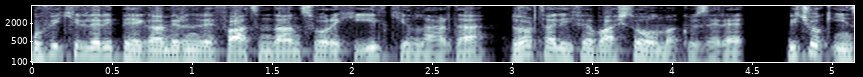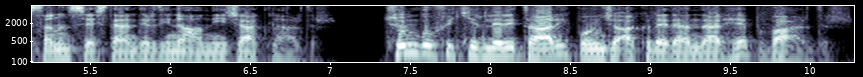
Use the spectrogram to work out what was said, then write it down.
bu fikirleri peygamberin vefatından sonraki ilk yıllarda dört halife başta olmak üzere birçok insanın seslendirdiğini anlayacaklardır. Tüm bu fikirleri tarih boyunca akıl edenler hep vardır.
